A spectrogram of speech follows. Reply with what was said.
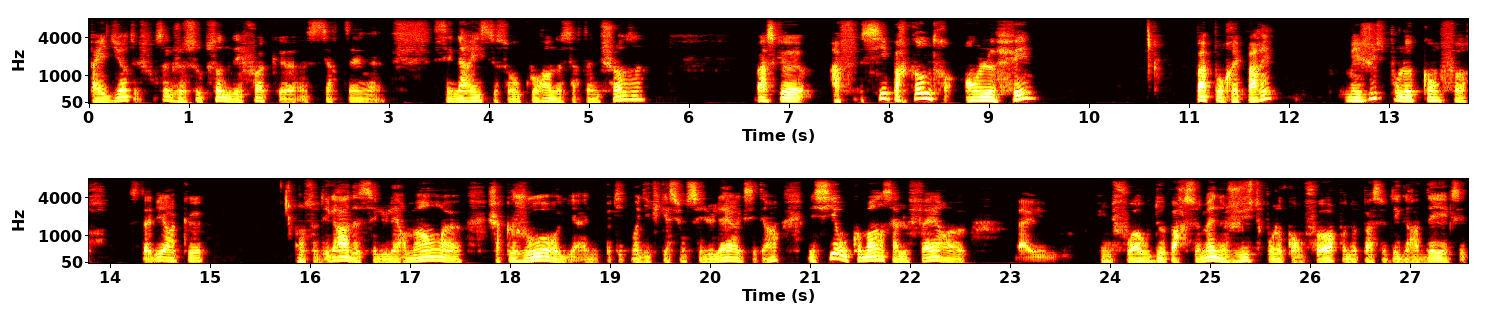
pas idiote. C'est pour ça que je soupçonne des fois que certains scénaristes sont au courant de certaines choses, parce que si par contre on le fait, pas pour réparer, mais juste pour le confort, c'est-à-dire que on se dégrade cellulairement, euh, chaque jour il y a une petite modification cellulaire, etc. Mais si on commence à le faire euh, bah, une fois ou deux par semaine, juste pour le confort, pour ne pas se dégrader, etc.,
